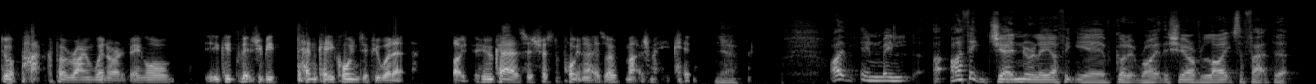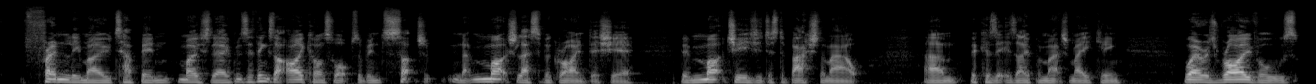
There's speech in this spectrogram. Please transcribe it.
do a pack per round win or anything, or it could literally be 10k coins if you win it. Like, who cares? It's just a point that it's open matchmaking. yeah. I, mean, I- think generally, I think EA have got it right this year. I've liked the fact that friendly modes have been mostly open. So things like icon swaps have been such, you know, much less of a grind this year. Been much easier just to bash them out um, because it is open matchmaking. Whereas rivals,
